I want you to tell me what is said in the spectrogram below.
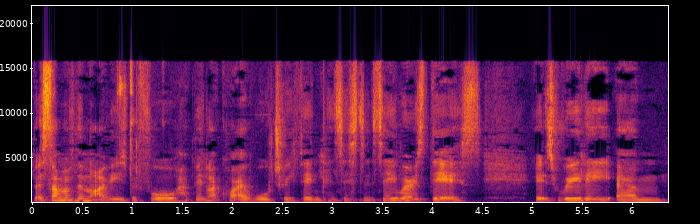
But some of them that I've used before have been like quite a watery, thin consistency, whereas this it's really, um,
